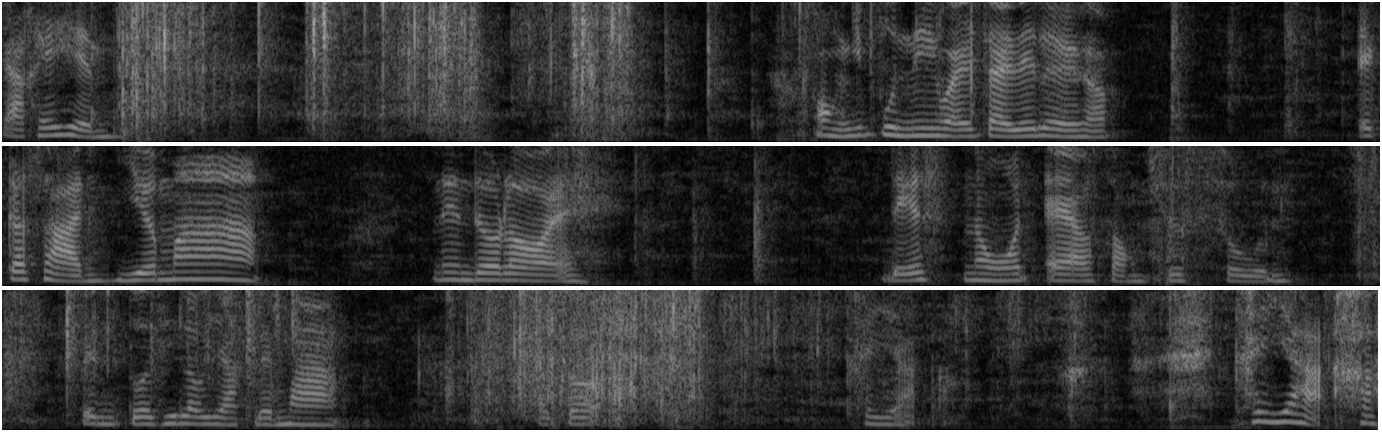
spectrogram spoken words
อยากให้เห็น ของญี่ปุ่นนี่ไว้ใจได้เลยครับ เอกสารเยอะมาก เนนโดรอยเดสโน t แอลสองจุดศูนย์เป็นตัวที่เราอยากได้มาก แล้วก็ขยะ ขยะค่ะ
